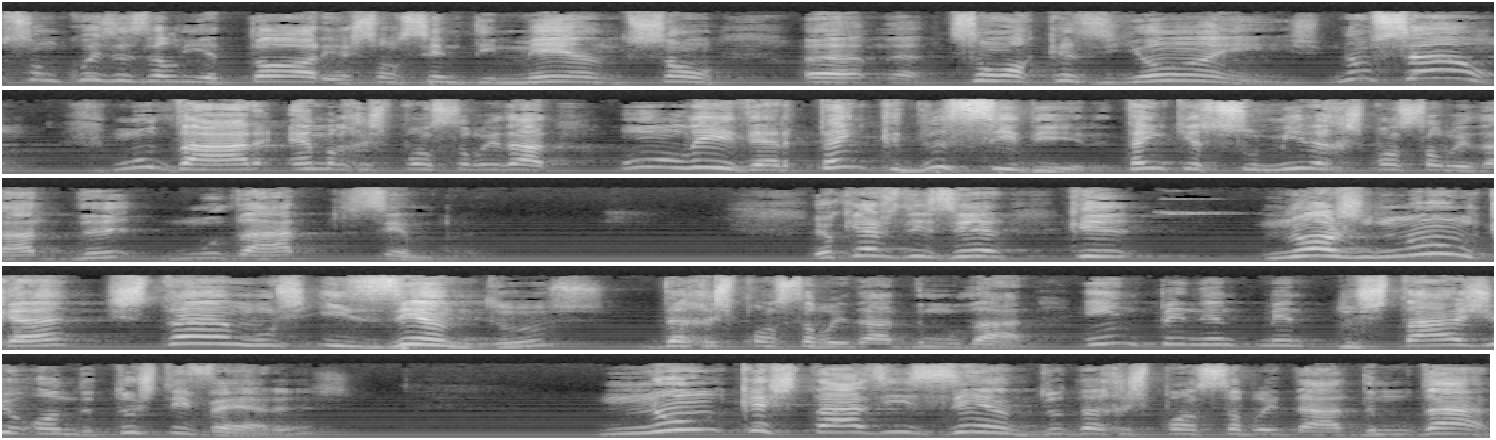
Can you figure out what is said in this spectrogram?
são coisas aleatórias, são sentimentos, são, uh, são ocasiões. Não são. Mudar é uma responsabilidade. Um líder tem que decidir, tem que assumir a responsabilidade de mudar sempre. Eu quero dizer que nós nunca estamos isentos da responsabilidade de mudar, independentemente do estágio onde tu estiveres Nunca estás isento da responsabilidade de mudar.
